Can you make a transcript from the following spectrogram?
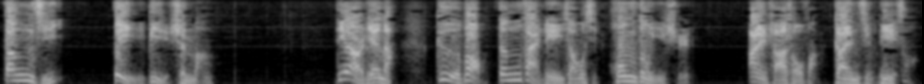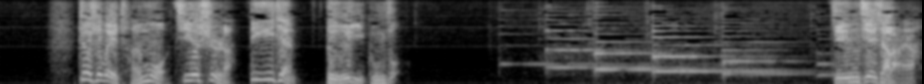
当即被毙身亡。第二天呢，各报登载这一消息，轰动一时。暗杀手法干净利索，这是为陈默揭示了第一件得意工作。紧接下来啊，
